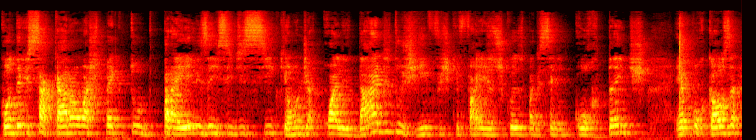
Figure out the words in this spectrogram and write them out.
quando eles sacaram o aspecto para eles ACDC, que é onde a qualidade dos riffs que faz as coisas parecerem cortantes é por causa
